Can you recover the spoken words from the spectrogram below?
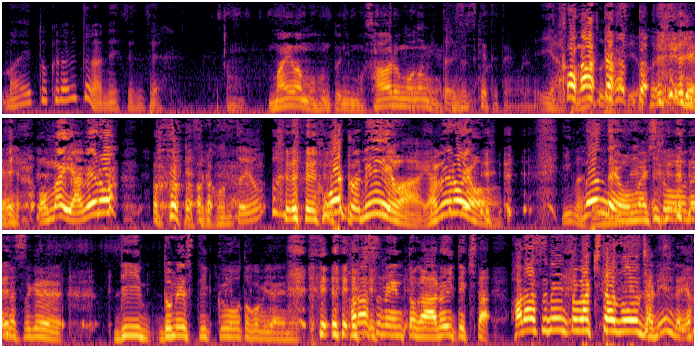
前と比べたらね、全然。前はもう本当にもう触るものみんな傷つけてたよ、俺は。いやあったあ本当ですよった。いやお前やめろいや、それ本当よ。怖くねえわやめろよ今なんだよ、お全前人をなんかすげえ、D、ドメスティック男みたいに。ハラスメントが歩いてきた。ハラスメントが来たぞじゃねえんだよ。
